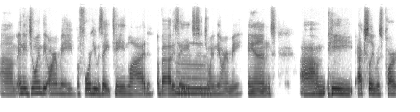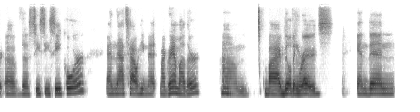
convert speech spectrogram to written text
um, and he joined the army before he was 18, lied about his mm. age to mm. join the army. And um, he actually was part of the CCC Corps. And that's how he met my grandmother mm. um, by building roads. And then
